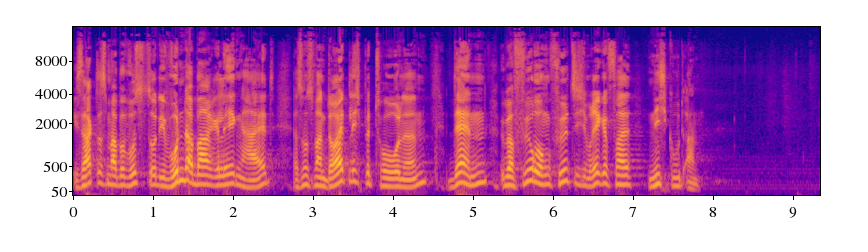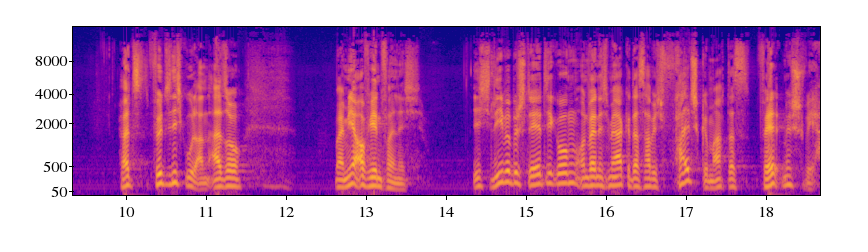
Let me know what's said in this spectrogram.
Ich sage das mal bewusst so, die wunderbare Gelegenheit, das muss man deutlich betonen, denn Überführung fühlt sich im Regelfall nicht gut an. Hört, fühlt sich nicht gut an. Also bei mir auf jeden Fall nicht. Ich liebe Bestätigung und wenn ich merke, das habe ich falsch gemacht, das fällt mir schwer.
